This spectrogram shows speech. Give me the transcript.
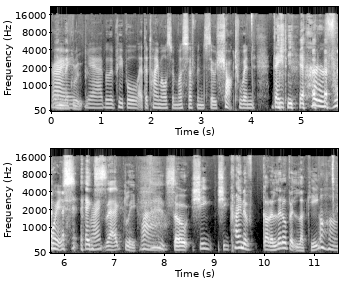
in the group. Yeah, I believe people at the time also must have been so shocked when they heard her voice. Right? Exactly. Wow. So she she kind of got a little bit lucky, Uh-huh.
